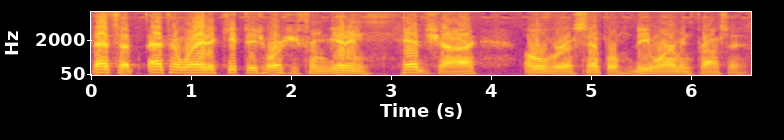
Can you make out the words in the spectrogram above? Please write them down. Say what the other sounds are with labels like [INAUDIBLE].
that's a that's a way to keep these horses from getting head shy over a simple deworming process.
